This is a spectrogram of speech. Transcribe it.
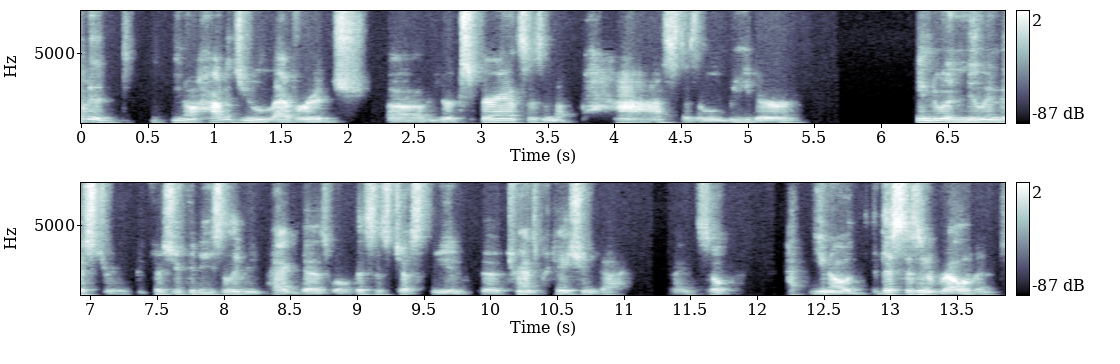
did you know? How did you leverage uh, your experiences in the past as a leader into a new industry? Because you could easily be pegged as well. This is just the the transportation guy, right? So you know, this isn't relevant,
